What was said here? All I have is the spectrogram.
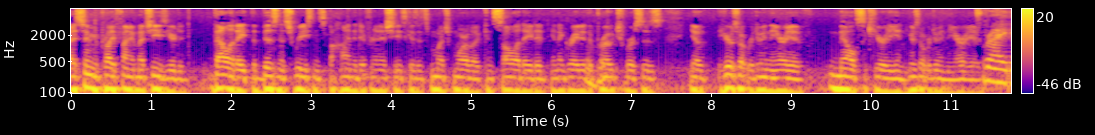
I assume you probably find it much easier to validate the business reasons behind the different initiatives because it's much more of a consolidated, integrated mm-hmm. approach versus, you know, here's what we're doing in the area of mail security and here's what we're doing in the area of right.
